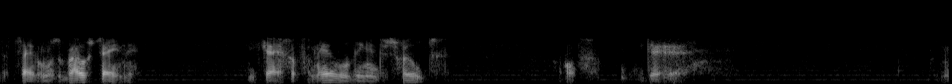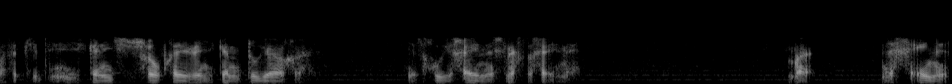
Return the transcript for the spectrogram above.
Dat zijn onze bouwstenen. Die krijgen van heel veel dingen de schuld. Of de... Wat heb je? Je kan niet de schuld geven en je kan het toejuichen. Je hebt goede genen en slechte genen. Maar de genen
